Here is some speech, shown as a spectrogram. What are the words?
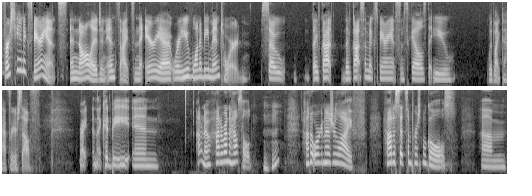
firsthand experience and knowledge and insights in the area where you want to be mentored. So, they've got they've got some experience, some skills that you would like to have for yourself. Right. And that could be in, I don't know, how to run a household, Mm-hmm. how to organize your life, how to set some personal goals. Um,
